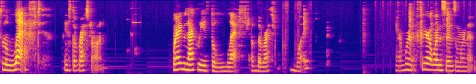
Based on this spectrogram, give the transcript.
To the left is the restaurant. Where exactly is the left of the restaurant? What? And we're gonna figure out where this is and we're gonna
